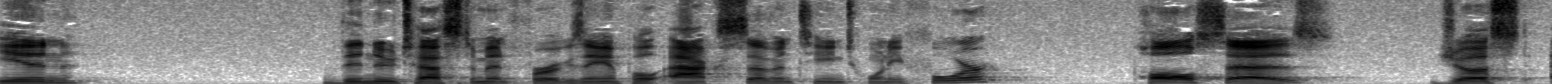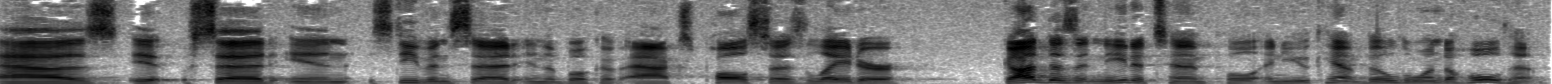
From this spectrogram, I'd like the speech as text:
in the New Testament, for example, Acts 17 24, Paul says, just as it said in Stephen said in the book of Acts, Paul says later, God doesn't need a temple and you can't build one to hold him.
